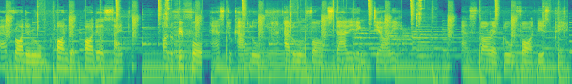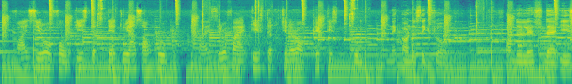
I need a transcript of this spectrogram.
As for the room on the other side, on the fifth floor has two card room, a room for studying theory, and storage room for display. 504 is the desk rehearsal room. 505 is the general practice room. Next on the sixth floor. On the left there is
